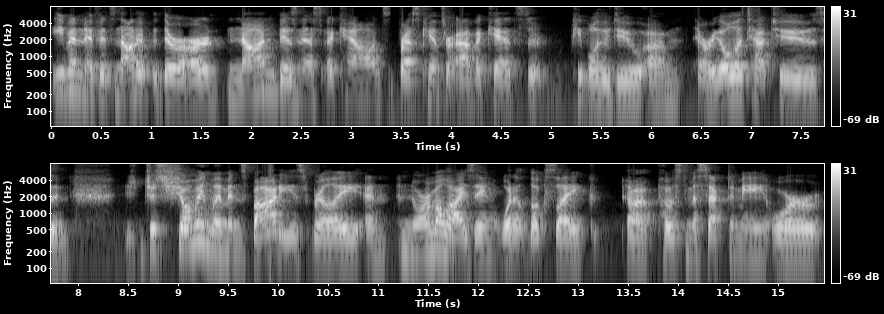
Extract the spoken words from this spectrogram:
even if it's not a, there are non-business accounts breast cancer advocates people who do um, areola tattoos and just showing women's bodies really and normalizing what it looks like uh, post mastectomy or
